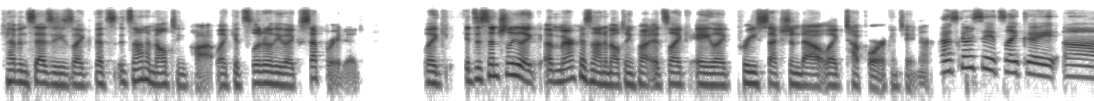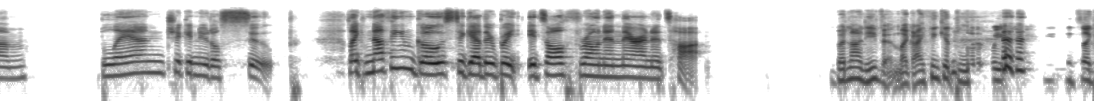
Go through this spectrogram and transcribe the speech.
Kevin says he's like that's it's not a melting pot. Like it's literally like separated. Like it's essentially like America's not a melting pot. It's like a like pre-sectioned out like Tupperware container. I was gonna say it's like a um bland chicken noodle soup. Like nothing goes together, but it's all thrown in there and it's hot. but not even like i think it literally it's like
